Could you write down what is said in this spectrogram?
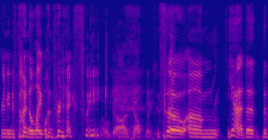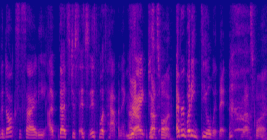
we're gonna need to find a light one for next week. Oh God, help me. So um yeah, the the Vidocq Society. I, that's just it's it's what's happening. All Yeah, right, just that's fine. Everybody deal with it, That's fine.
